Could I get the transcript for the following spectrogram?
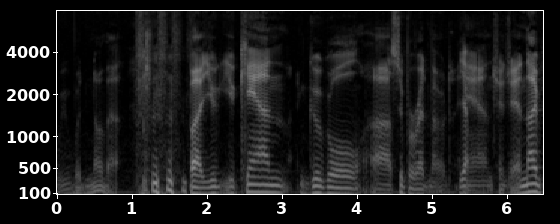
we wouldn't know that. but you you can Google uh, Super Red Mode Yep. and change it. And I've,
